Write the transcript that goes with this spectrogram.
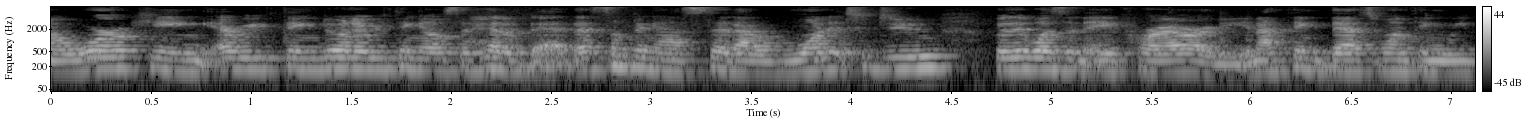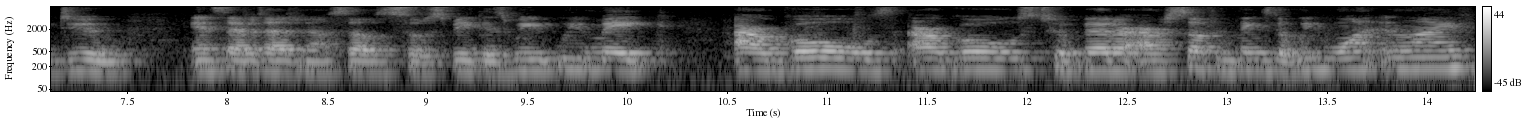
know, working, everything, doing everything else ahead of that. That's something I said I wanted to do, but it wasn't a priority. And I think that's one thing we do in sabotaging ourselves, so to speak, is we, we make our goals, our goals to better ourselves and things that we want in life.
